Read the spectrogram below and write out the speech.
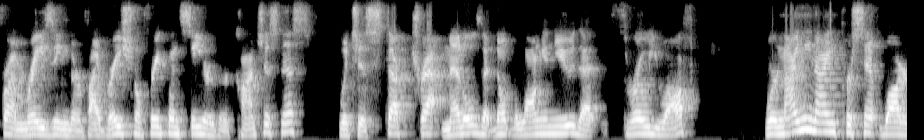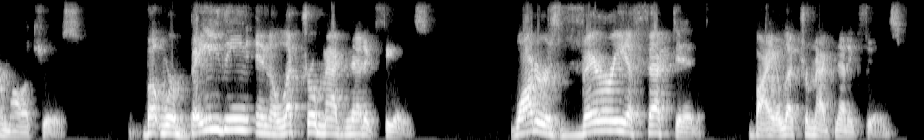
from raising their vibrational frequency or their consciousness, which is stuck trapped metals that don't belong in you that throw you off. We're 99% water molecules, but we're bathing in electromagnetic fields. Water is very affected by electromagnetic fields.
